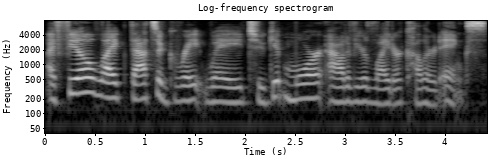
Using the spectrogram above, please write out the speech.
I feel like that's a great way to get more out of your lighter colored inks.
